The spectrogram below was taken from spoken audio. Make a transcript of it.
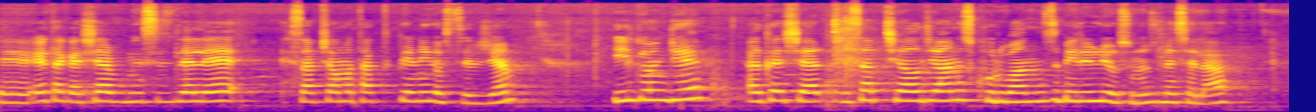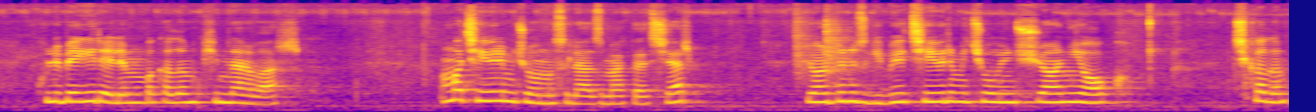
Ee, evet arkadaşlar bugün sizlerle hesap çalma taktiklerini göstereceğim. İlk önce arkadaşlar hesap çalacağınız kurbanınızı belirliyorsunuz. Mesela kulübe girelim bakalım kimler var. Ama çevrim içi olması lazım arkadaşlar. Gördüğünüz gibi çevrim içi oyuncu şu an yok. Çıkalım.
